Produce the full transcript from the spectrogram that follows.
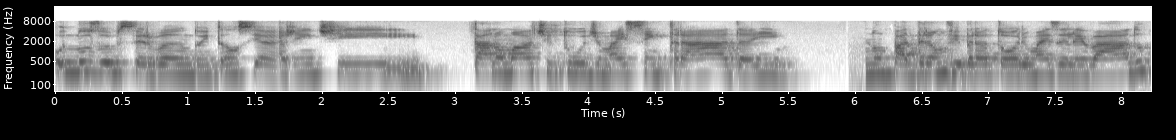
nos observando. Então, se a gente está numa atitude mais centrada e num padrão vibratório mais elevado,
